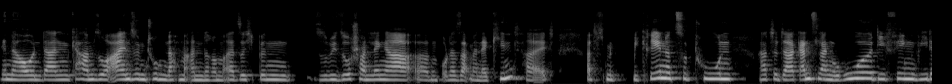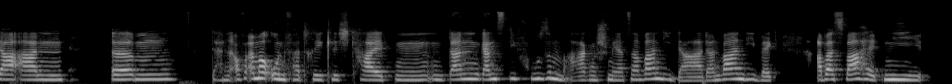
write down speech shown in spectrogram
genau, und dann kam so ein Symptom nach dem anderen. Also ich bin sowieso schon länger ähm, oder seit meiner Kindheit hatte ich mit Migräne zu tun, hatte da ganz lange Ruhe, die fing wieder an. Ähm, dann auf einmal Unverträglichkeiten und dann ganz diffuse Magenschmerzen. Dann waren die da, dann waren die weg. Aber es war halt nie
